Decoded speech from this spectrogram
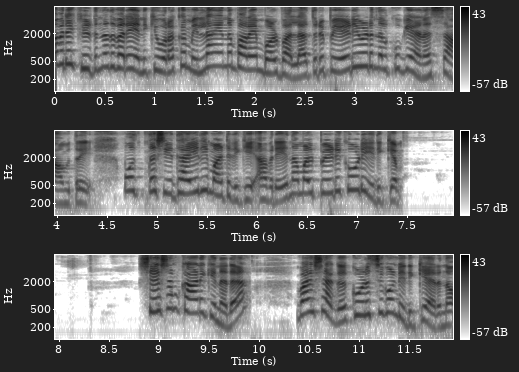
അവരെ കിടുന്നതുവരെ എനിക്ക് ഉറക്കമില്ല എന്ന് പറയുമ്പോൾ വല്ലാത്തൊരു പേടിയോടെ നിൽക്കുകയാണ് സാവിത്രി. മുത്തശ്ശി ധൈര്യമായിട്ടിരിക്കെ അവരെ നമ്മൾ പിടികൂടിയിരിക്കും. ശേഷം കാണിക്കുന്നത് വൈശാഖ് കുളിച്ചുകൊണ്ടിരിക്കുകയായിരുന്നു.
